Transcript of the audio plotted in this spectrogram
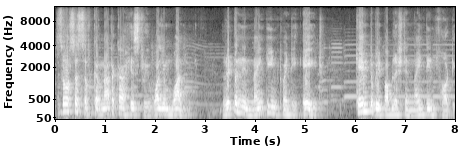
Sources of Karnataka History, Volume 1, written in 1928, came to be published in 1940.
